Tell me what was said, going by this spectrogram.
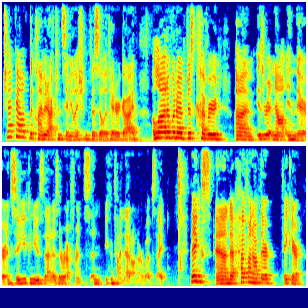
check out the Climate Action Simulation Facilitator Guide. A lot of what I've just covered um, is written out in there, and so you can use that as a reference, and you can find that on our website. Thanks, and have fun out there. Take care.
